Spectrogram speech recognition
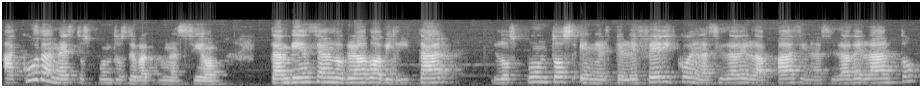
acudan a estos puntos de vacunación. También se han logrado habilitar los puntos en el teleférico en la ciudad de La Paz y en la ciudad del Alto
